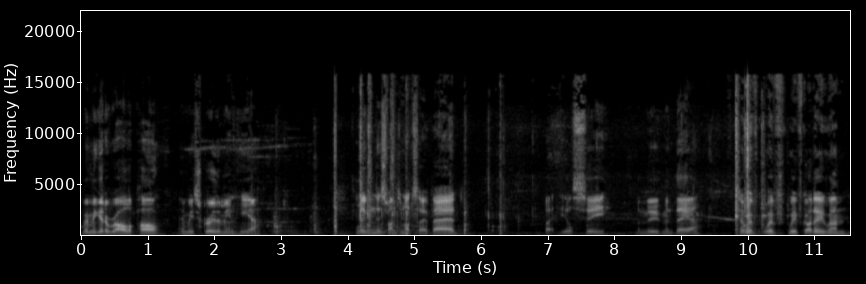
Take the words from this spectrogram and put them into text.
When we get a roller pole and we screw them in here, leaving this one's not so bad, but you'll see the movement there. So we've, we've, we've got to um,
